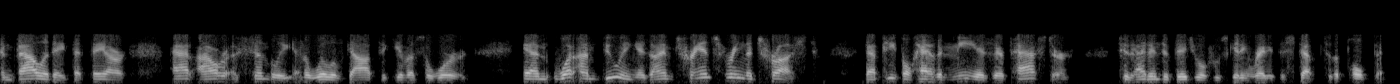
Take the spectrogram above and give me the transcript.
and validate that they are at our assembly and the will of God to give us a word. And what I'm doing is I'm transferring the trust that people have in me as their pastor to that individual who's getting ready to step to the pulpit.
